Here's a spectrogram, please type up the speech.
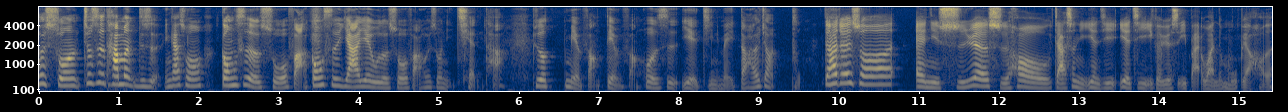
会说就是他们就是应该说公司的说法，公司压业务的说法会说你欠他。比如说面访、电房，或者是业绩没到，他就叫你补。对，他就会说。哎、欸，你十月的时候，假设你业绩业绩一个月是一百万的目标，好了，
